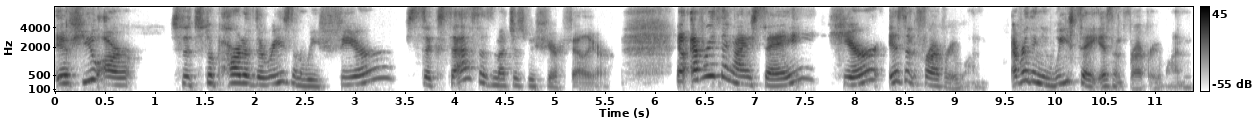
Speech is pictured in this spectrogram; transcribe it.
if you are so it's the part of the reason we fear success as much as we fear failure. Now everything i say here isn't for everyone everything we say isn't for everyone.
